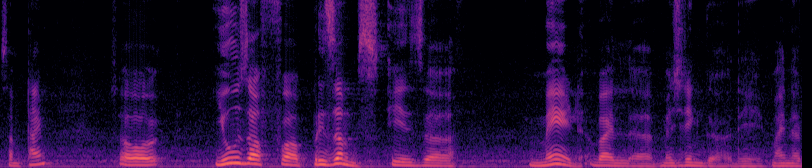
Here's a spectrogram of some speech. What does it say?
some time. So, use of prisms is made while measuring the minor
